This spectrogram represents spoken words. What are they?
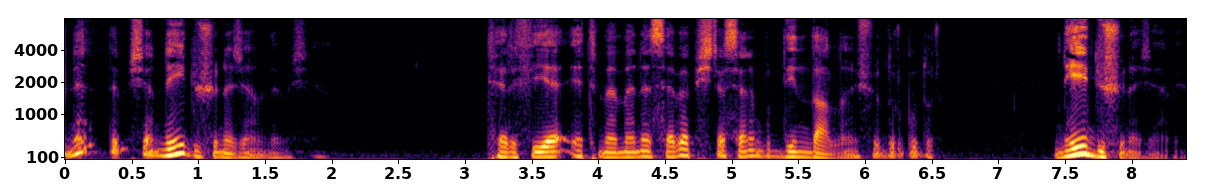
Ne demiş ya neyi düşüneceğim demiş ya. Terfiye etmemene sebep işte senin bu dindarlığın şudur budur. Neyi düşüneceğim ya.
